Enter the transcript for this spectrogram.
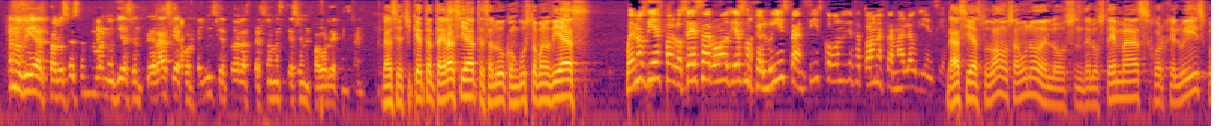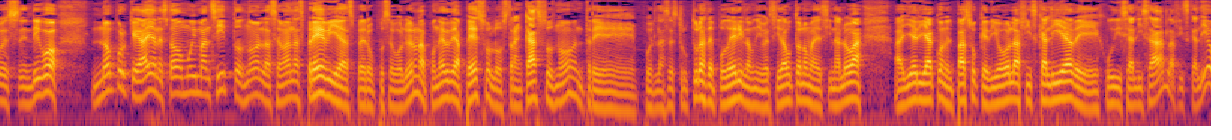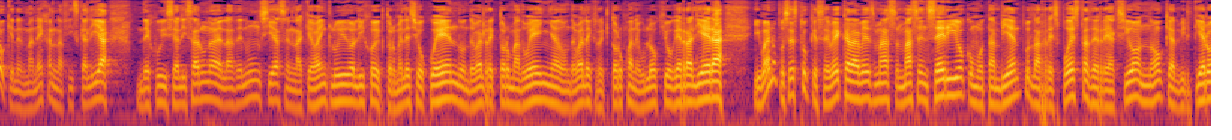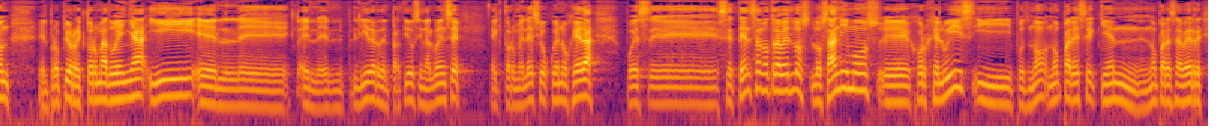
Buenos días, Pablo César. Muy buenos días, Altagracia, Jorge Luis y a todas las personas que hacen el favor de acompañar. Gracias, Chiquete Altagracia. Te saludo con gusto. Buenos días. Buenos días, Pablo César. Buenos días, Jorge Luis, Francisco. Buenos días a toda nuestra amable audiencia. Gracias. Pues vamos a uno de los de los temas, Jorge Luis. Pues digo, no porque hayan estado muy mansitos, ¿no? En las semanas previas, pero pues se volvieron a poner de a peso los trancazos, ¿no? Entre pues las estructuras de poder y la Universidad Autónoma de Sinaloa. Ayer ya con el paso que dio la Fiscalía de judicializar, la Fiscalía o quienes manejan la Fiscalía de judicializar una de las denuncias en la que va incluido el hijo de Héctor Melesio Cuen, donde va el rector Madueña, donde va el rector Juan Eulogio Guerra Liera. Y bueno, pues esto que se ve cada vez más, más en serio, como también pues las respuestas de reacción ¿no? Que advirtieron el propio rector Madueña y el, eh, el, líder del partido sinaloense, Héctor Melesio Cuenojeda, pues eh, se tensan otra vez los, los ánimos, eh, Jorge Luis, y pues no, no parece quien, no parece haber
